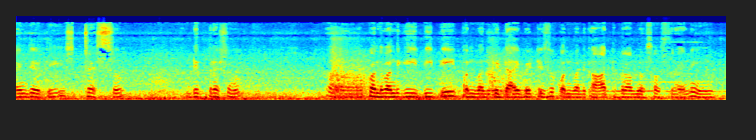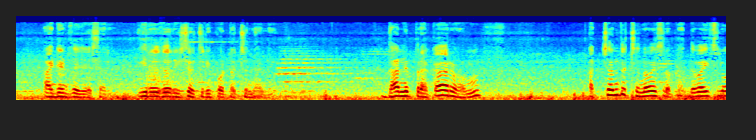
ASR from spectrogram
యాంగ్జైటీ స్ట్రెస్ డిప్రెషన్ కొంతమందికి బీపీ కొంతమందికి డయాబెటీస్ కొంతమందికి హార్ట్ ప్రాబ్లమ్స్ వస్తున్నాయని ఐడెంటిఫై చేశారు. ఈరోజు రీసెర్చ్ రిపోర్ట్ వచ్చిందండి. దాని ప్రకారం అత్యంత చిన్న వయసులో పెద్ద వయసులో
